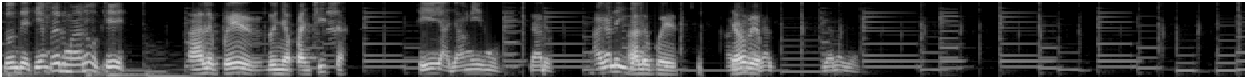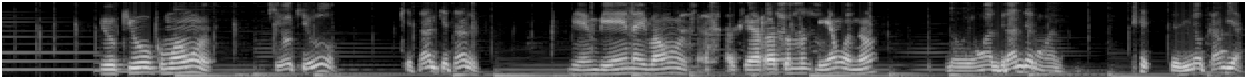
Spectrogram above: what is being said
Donde siempre, hermano, ¿qué? Dale, pues, doña Panchita. Sí, allá mismo, claro. Hágale ya. Dale, pues. Ya nos vemos. Ya nos vemos. ¿Qué hubo, qué hubo? ¿Cómo vamos? ¿Qué hubo, qué hubo? ¿Qué tal, qué tal? Bien, bien, ahí vamos. Hacía rato nos veíamos, ¿no? Lo veo más grande, hermano. Este sí no cambia.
